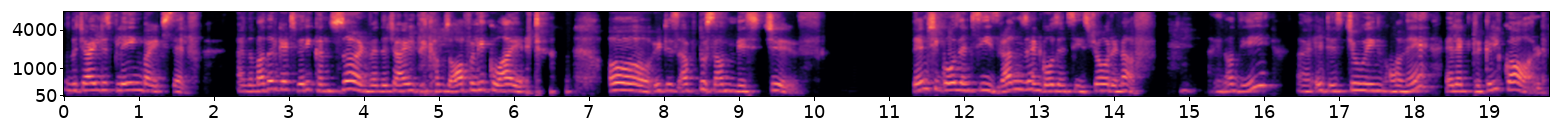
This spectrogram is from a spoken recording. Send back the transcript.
The child is playing by itself and the mother gets very concerned when the child becomes awfully quiet. oh, it is up to some mischief. Then she goes and sees, runs and goes and sees. Sure enough, you know, the uh, it is chewing on a electrical cord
